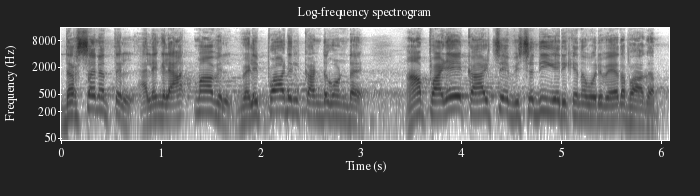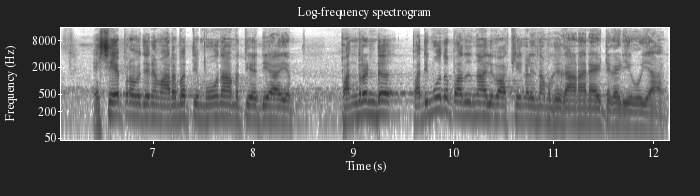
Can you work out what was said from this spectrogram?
ദർശനത്തിൽ അല്ലെങ്കിൽ ആത്മാവിൽ വെളിപ്പാടിൽ കണ്ടുകൊണ്ട് ആ പഴയ കാഴ്ചയെ വിശദീകരിക്കുന്ന ഒരു വേദഭാഗം. യശയപ്രവചനം അറുപത്തി മൂന്നാമത്തെ അധ്യായം പന്ത്രണ്ട് പതിമൂന്ന് പതിനാല് വാക്യങ്ങളിൽ നമുക്ക് കാണാനായിട്ട് കഴിയുകയാണ്.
